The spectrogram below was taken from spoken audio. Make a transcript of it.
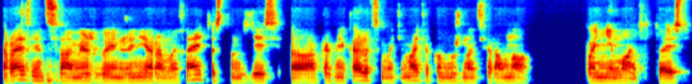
разница между инженером и сайентистом здесь? Как мне кажется, математику нужно все равно понимать. То есть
